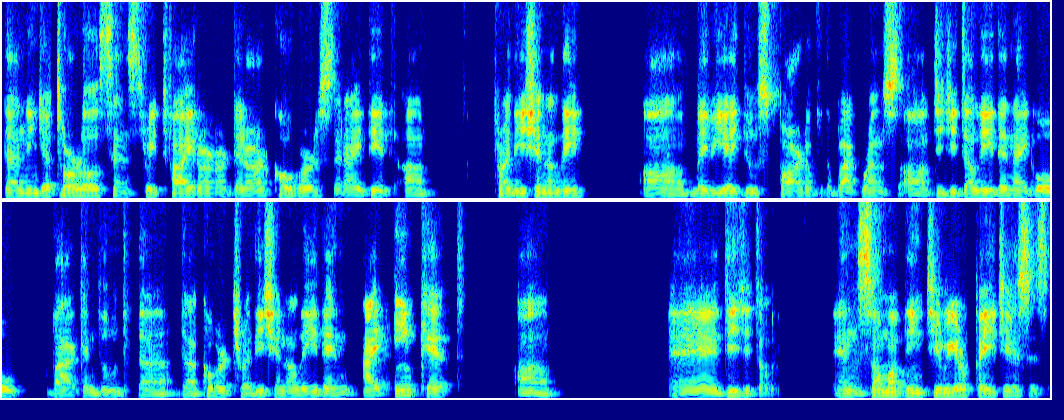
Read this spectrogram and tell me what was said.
the Ninja Turtles and Street Fighter. There are covers that I did uh, traditionally. Uh, maybe I do part of the backgrounds uh, digitally, then I go back and do the, the cover traditionally, then I ink it uh, uh, digitally. And some of the interior pages,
